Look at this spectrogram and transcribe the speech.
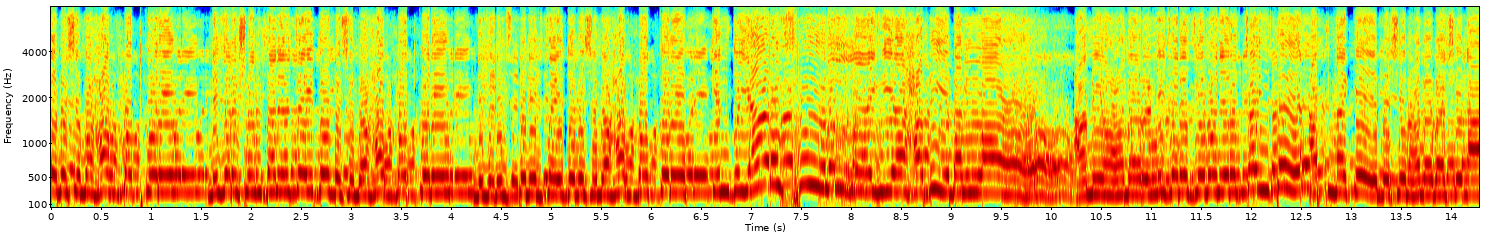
সব বেশি মহাব্বত করে, নিজের সন্তানের চাইতে বেশি মহাব্বত করে, নিজের স্ত্রীর চাইতে বেশি মহাব্বত করে, কিন্তু আমি আমার নিজের জীবনের চাইতে আপনাকে বেশি ভালোবাসি না।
